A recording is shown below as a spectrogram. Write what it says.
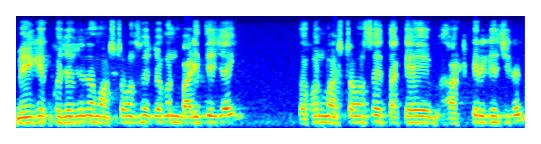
মেয়েকে খোঁজার জন্য মাস্টারমশাই যখন বাড়িতে যাই তখন মাস্টারমশাই তাকে আটকে রেখেছিলেন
